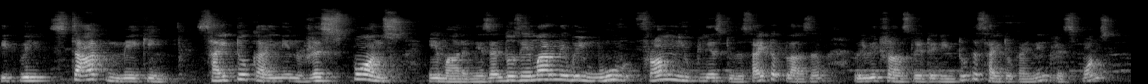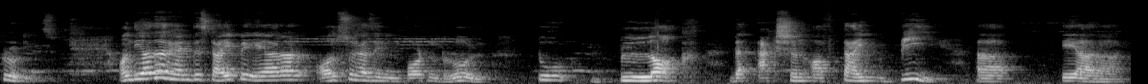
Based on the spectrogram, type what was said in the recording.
it will start making cytokinin response mRNAs and those mRNA will move from nucleus to the cytoplasm will be translated into the cytokinin response proteins. On the other hand this type A ARR also has an important role to block the action of type B uh, ARR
